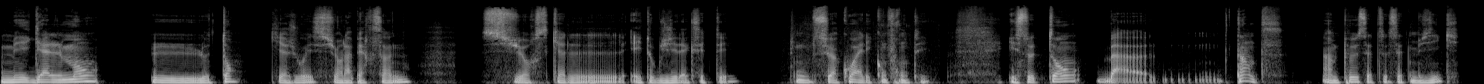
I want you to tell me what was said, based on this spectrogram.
mais également le temps qui a joué sur la personne, sur ce qu'elle est obligée d'accepter, ce à quoi elle est confrontée. Et ce temps, bah, teinte un peu cette, cette musique.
